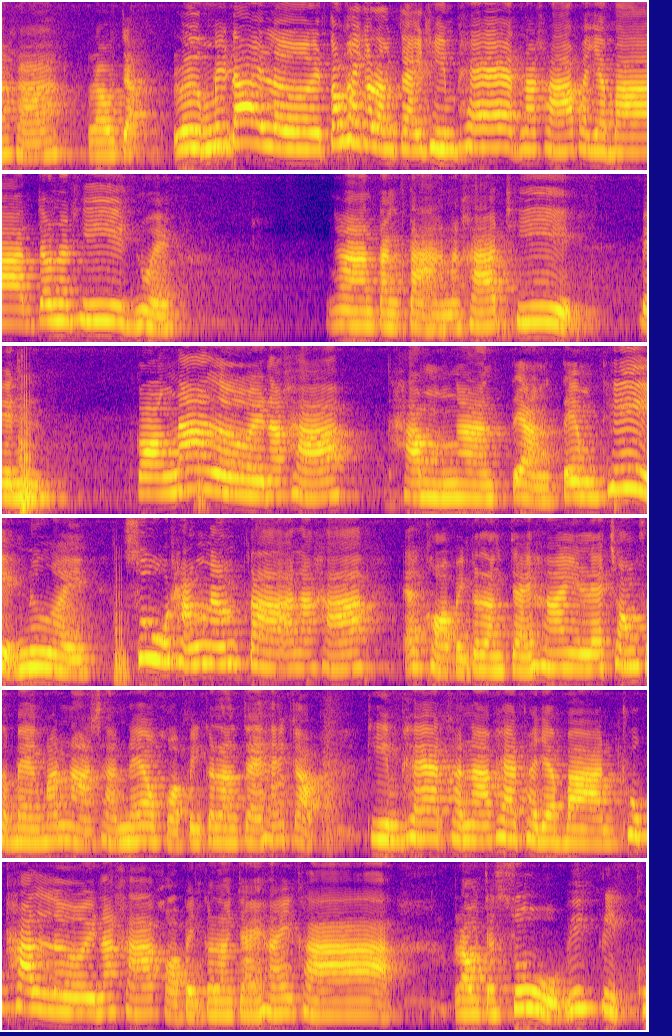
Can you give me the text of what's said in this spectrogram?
นะคะ เราจะลืมไม่ได้เลย ต้องให้กำลังใจทีมแพทย์นะคะ พยาบาลเจ้าหน้าที่หน่วยงานต่างๆนะคะที่เป็นกองหน้าเลยนะคะทำงานอย่างเต็มที่เหนื่อยสู้ทั้งน้ำตานะคะ แอดขอเป็นกำลังใจให้และช่องสแบงบ้านนาชาแนลขอเป็นกำลังใจให้กับทีมแพทย์คณะแพทย์พยาบาลทุกท่านเลยนะคะ ขอเป็นกำลังใจให้ค่ะ เราจะสู้วิกฤตโค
